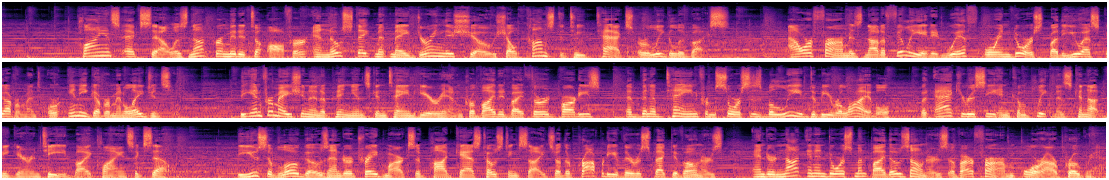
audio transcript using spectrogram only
Clients Excel is not permitted to offer, and no statement made during this show shall constitute tax or legal advice. Our firm is not affiliated with or endorsed by the U.S. government or any governmental agency. The information and opinions contained herein, provided by third parties, have been obtained from sources believed to be reliable, but accuracy and completeness cannot be guaranteed by Clients Excel. The use of logos and or trademarks of podcast hosting sites are the property of their respective owners and are not an endorsement by those owners of our firm or our program.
